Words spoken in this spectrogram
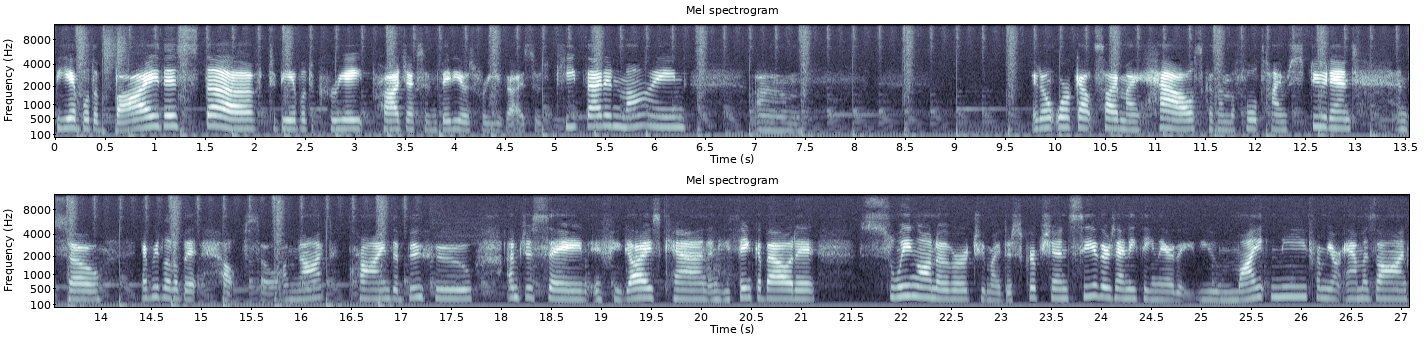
be able to buy this stuff to be able to create projects and videos for you guys. So keep that in mind. Um, I don't work outside my house because I'm a full-time student and so every little bit helps. So I'm not crying the boohoo. I'm just saying if you guys can and you think about it, swing on over to my description, see if there's anything there that you might need from your Amazon.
